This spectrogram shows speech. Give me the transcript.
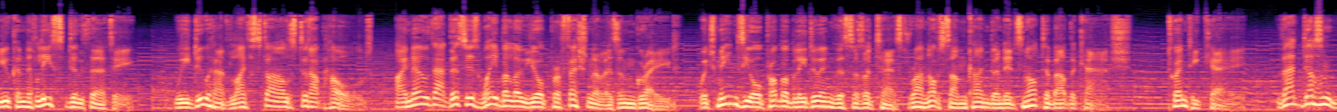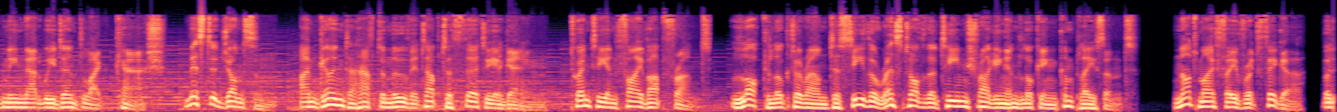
You can at least do 30. We do have lifestyles to uphold. I know that this is way below your professionalism grade, which means you're probably doing this as a test run of some kind and it's not about the cash. 20k. That doesn't mean that we don't like cash, Mr. Johnson. I'm going to have to move it up to 30 again. 20 and 5 up front. Locke looked around to see the rest of the team shrugging and looking complacent. Not my favorite figure, but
